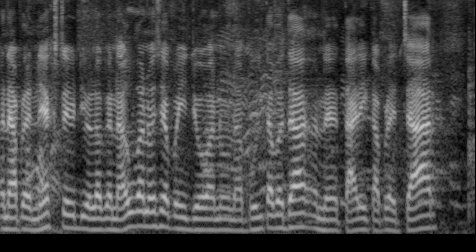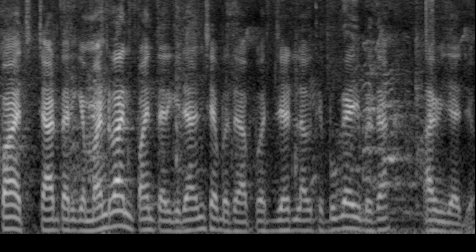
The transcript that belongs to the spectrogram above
અને આપણે નેક્સ્ટ વીડિયો લગ્ન આવવાનો છે, પછી જોવાનું ના ભૂલતા બધા. અને તારીખ આપણે ચાર, પાંચ, ચાર તારીખે માંડવા ને પાંચ તારીખે જાન છે. બધા જેટલાથી ભૂગાઈ બધા આવી જાજો.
